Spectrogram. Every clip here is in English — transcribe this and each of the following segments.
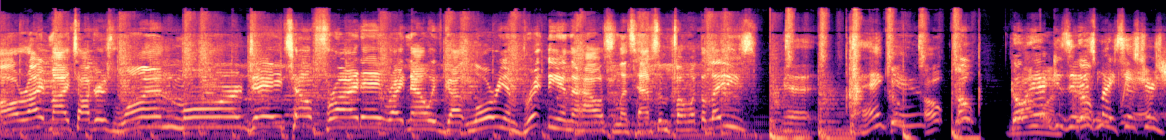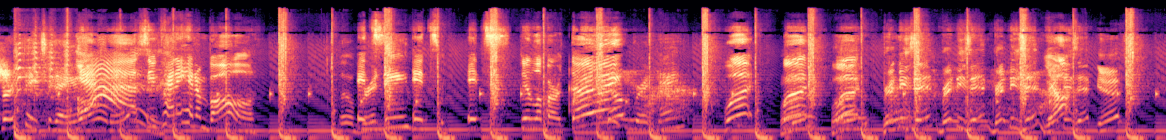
All right, my talkers, one more day till Friday. Right now, we've got Lori and Brittany in the house, and let's have some fun with the ladies. Uh, thank you. Oh, oh. Go wrong ahead, one. because it is my sister's birthday today. Yeah, so you kind of hit them both. Little It's, Brittany. it's it's still a birthday. Go, Brittany. What? What? What? Brittany's in, Brittany's in, Brittany's in, Yeah. Brittany's in. Yes.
